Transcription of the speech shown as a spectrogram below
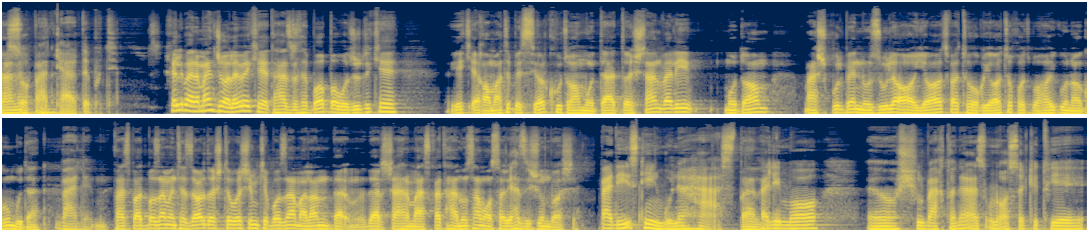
بله. صحبت بله. کرده بودیم خیلی برای من جالبه که حضرت باب با وجودی که یک اقامت بسیار کوتاه مدت داشتن ولی مدام مشغول به نزول آیات و توقیات خطبه های گوناگون بودن. بله. پس باید بازم انتظار داشته باشیم که بازم الان در, شهر مسقط هنوز هم آثاری از ایشون باشه. بعدی است که این گونه هست. بله. ولی ما شوربختانه از اون آثار که توی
